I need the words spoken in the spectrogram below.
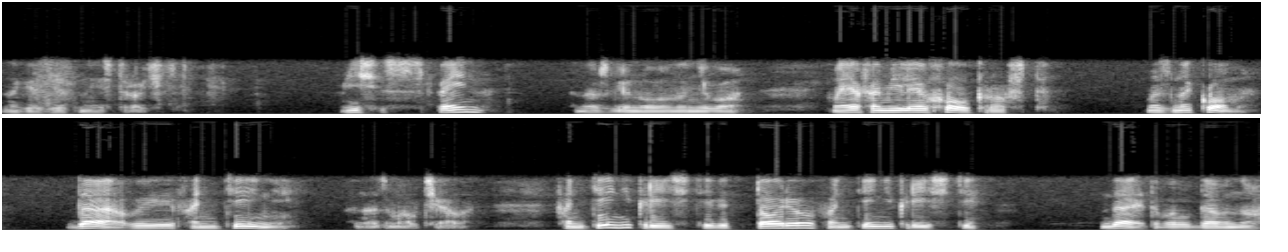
на газетные строчки. «Миссис Спейн?» — она взглянула на него. «Моя фамилия Холкрофт. Мы знакомы». «Да, вы Фонтини», — она замолчала. «Фонтини Кристи, Викторио Фонтини Кристи». «Да, это было давно».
